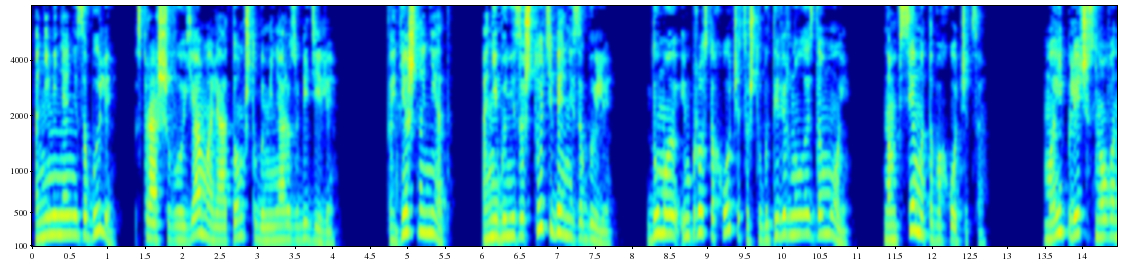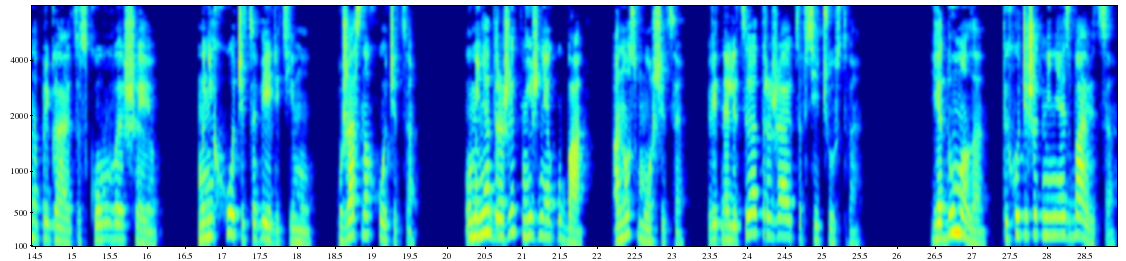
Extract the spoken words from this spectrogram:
«Они меня не забыли?» – спрашиваю я, моля о том, чтобы меня разубедили. «Конечно нет. Они бы ни за что тебя не забыли. Думаю, им просто хочется, чтобы ты вернулась домой. Нам всем этого хочется. Мои плечи снова напрягаются, сковывая шею. Мне хочется верить ему. Ужасно хочется. У меня дрожит нижняя губа, а нос морщится, ведь на лице отражаются все чувства. Я думала, ты хочешь от меня избавиться.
